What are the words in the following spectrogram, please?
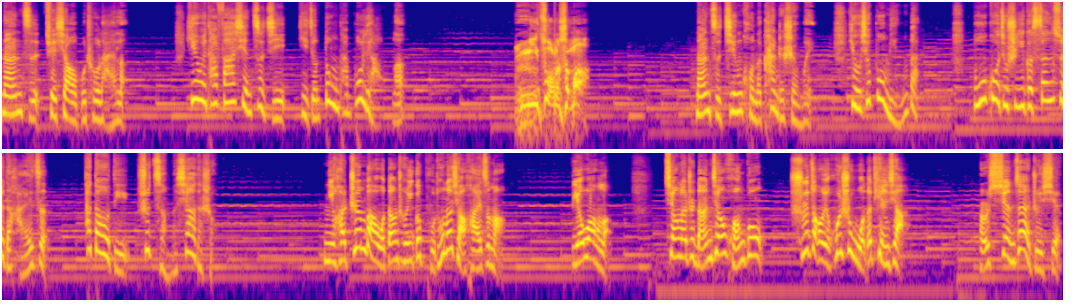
男子却笑不出来了，因为他发现自己已经动弹不了了。你做了什么？男子惊恐的看着沈维。有些不明白，不过就是一个三岁的孩子，他到底是怎么下的手？你还真把我当成一个普通的小孩子吗？别忘了，将来这南疆皇宫迟早也会是我的天下，而现在这些，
